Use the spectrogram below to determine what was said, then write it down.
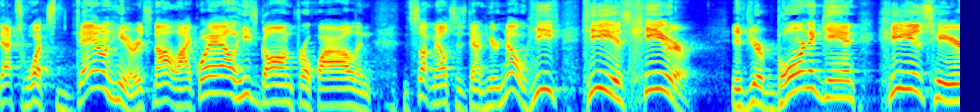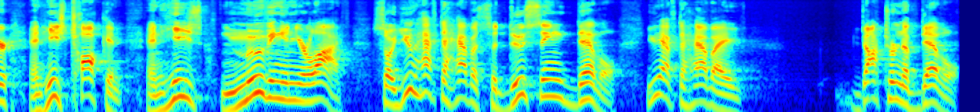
That's what's down here. It's not like, well, he's gone for a while and something else is down here. No, he, he is here. If you're born again, he is here and he's talking and he's moving in your life. So you have to have a seducing devil. You have to have a doctrine of devil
